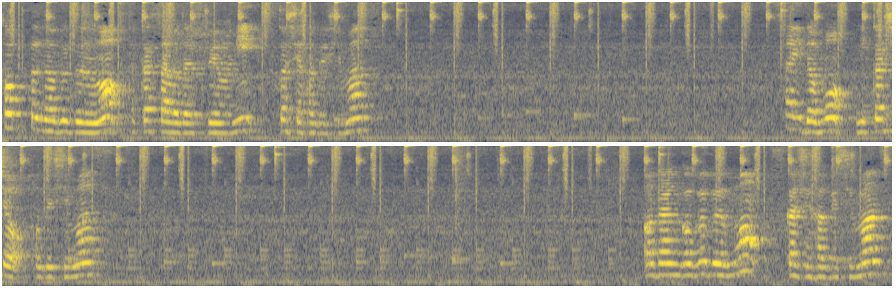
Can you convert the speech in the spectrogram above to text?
トップの部分を高さを出すように少しほぐします。サイドも2箇所ほぐします。お団子部分も少しほぐします。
